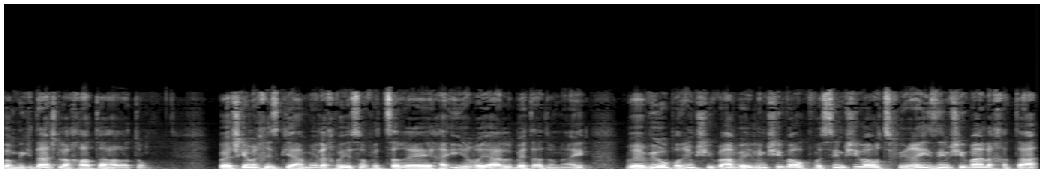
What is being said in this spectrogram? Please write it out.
במקדש לאחר טהרתו. וישכם לחזקיה המלך, ויאסוף את שרי העיר, ויעל לבית אדוני, והביאו פרים שבעה, ואלים שבעה, וכבשים שבעה, וצפירי עזים שבעה לחטאת,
